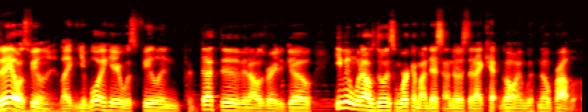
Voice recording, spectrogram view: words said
Today I was feeling it. Like your boy here was feeling productive and I was ready to go. Even when I was doing some work at my desk, I noticed that I kept going with no problem.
